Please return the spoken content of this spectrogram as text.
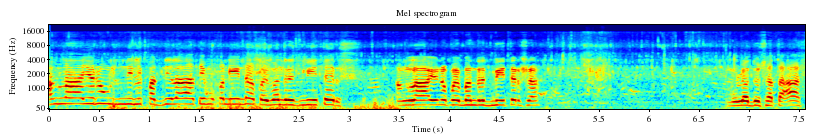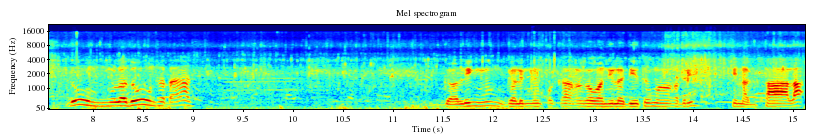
Ang layo nung nilipad nila ate mo kanina, 500 meters. Ang layo ng 500 meters ha. Mula doon sa taas. Doon, mula doon sa taas. Galing no, galing ng pagkakagawa nila dito mga kadrin. Sinagtala.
